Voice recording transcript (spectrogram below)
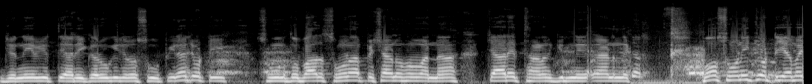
ਜਿੰਨੀ ਵੀ ਤਿਆਰੀ ਕਰੂਗੀ ਜਦੋਂ ਸੂਪੀ ਨਾ ਝੋਟੀ ਸੂਣ ਤੋਂ ਬਾਅਦ ਸੋਹਣਾ ਪਿਛਾ ਨੂੰ ਹਵਾਨਾ ਚਾਰੇ ਥਣ ਨਿਕ- ਬਹੁਤ ਸੋਹਣੀ ਝੋਟੀ ਆ ਬਾਈ।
